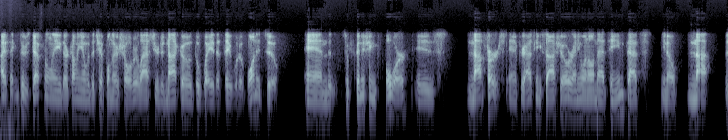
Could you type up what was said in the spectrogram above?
I think there's definitely they're coming in with a chip on their shoulder. Last year did not go the way that they would have wanted to. And so finishing four is not first. And if you're asking Sasho or anyone on that team, that's, you know, not the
